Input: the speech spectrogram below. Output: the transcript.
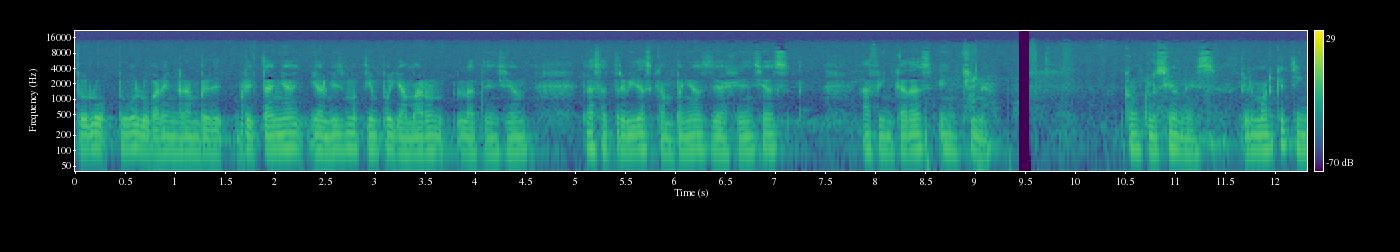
tuvo lugar en Gran Bretaña y al mismo tiempo llamaron la atención las atrevidas campañas de agencias afincadas en China. Conclusiones. El marketing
